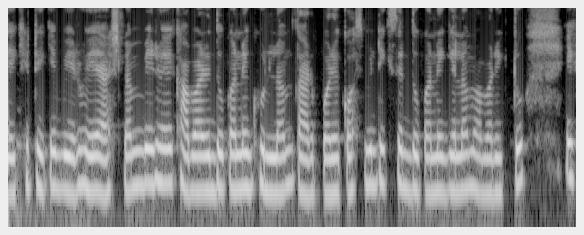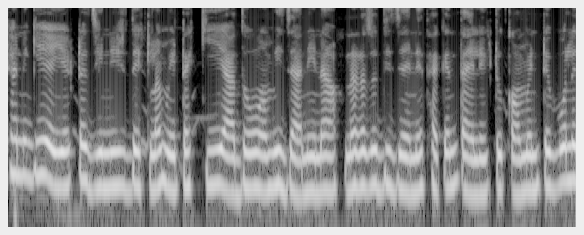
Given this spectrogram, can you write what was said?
দেখে ঠেকে বের হয়ে আসলাম। বের হয়ে খাবারের দোকানে ঘুরলাম, তারপরে কসমেটিক্সের দোকানে গেলাম আবার একটু। এখানে গিয়ে এই একটা জিনিস দেখলাম, এটা কি আদৌ আমি জানি না। আপনারা যদি জেনে থাকেন তাইলে একটু কমেন্টে বলে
